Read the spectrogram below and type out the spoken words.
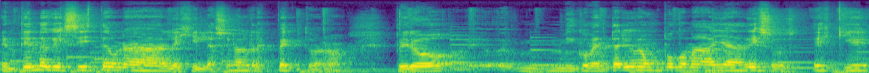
entiendo que existe una legislación al respecto, ¿no? Pero eh, mi comentario va un poco más allá de eso. Es que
